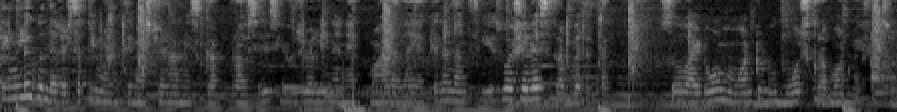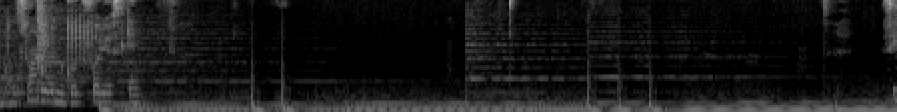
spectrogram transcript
ತಿಂಗ್ಳಿಗೆ ಒಂದು ಎರಡು ಸತಿ ಮಾಡ್ತೀನಿ ಅಷ್ಟೇ ನಾನು ಈ ಸ್ಕ್ರಬ್ ಪ್ರಾಸೆಸ್ ಯೂಶ್ವಲಿ ನಾನು ಯಾಕೆ ಮಾಡಲ್ಲ, ಯಾಕೆಂದರೆ ನನ್ನ ಫೇಸ್ ವಾಶಲ್ಲೇ ಸ್ಕ್ರಬ್ ಇರುತ್ತೆ. So I don't want to do more scrub on my face on it's not even good for your skin see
